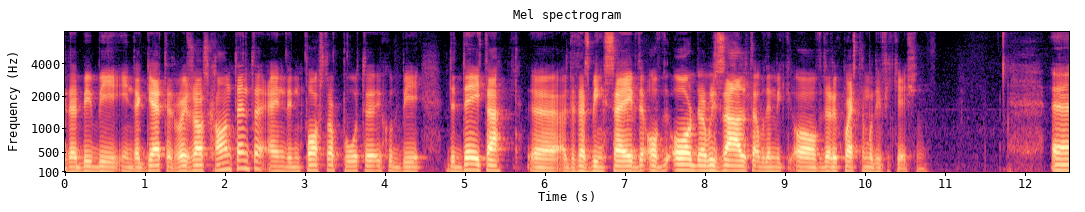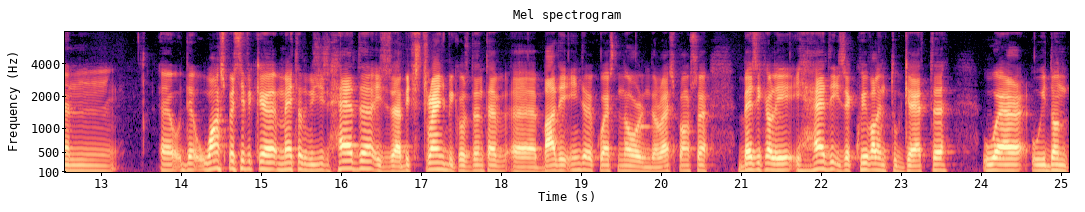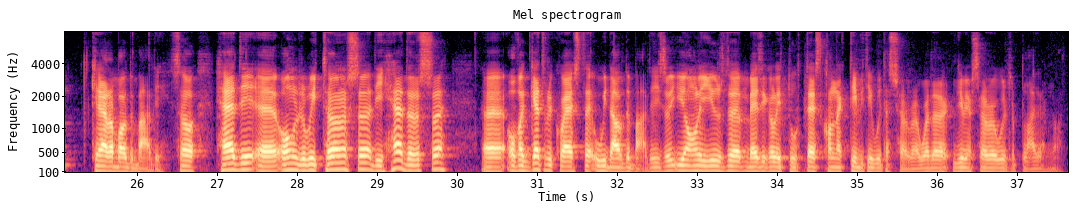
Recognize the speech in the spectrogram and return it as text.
that will be in the get resource content and in post or put it could be the data uh, that has been saved of, or the result of the, of the request modification. Um, uh, the one specific uh, method which is head uh, is a bit strange because it doesn't have a body in the request nor in the response. Uh, basically, head is equivalent to get uh, where we don't care about the body. So head only returns the headers uh, of a get request without the body. So you only use the, basically to test connectivity with a server, whether a given server will reply or not.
